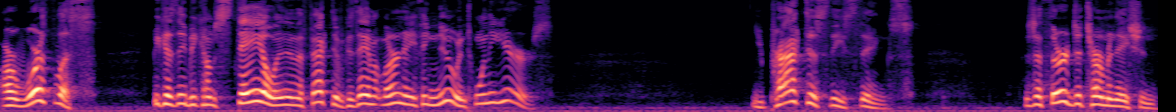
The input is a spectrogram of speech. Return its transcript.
are worthless because they become stale and ineffective because they haven't learned anything new in 20 years. You practice these things. There's a third determination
